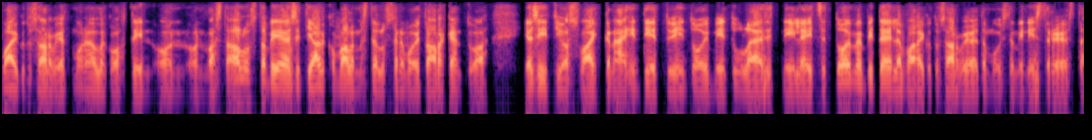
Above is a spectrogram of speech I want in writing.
vaikutusarviot monelta kohtiin on, on vasta alustavia ja sitten jatkovalmistelussa ne voi tarkentua. Ja sitten jos vaikka näihin tiettyihin toimiin tulee sit niille itse toimenpiteille vaikutusarvioita muista ministeriöistä,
